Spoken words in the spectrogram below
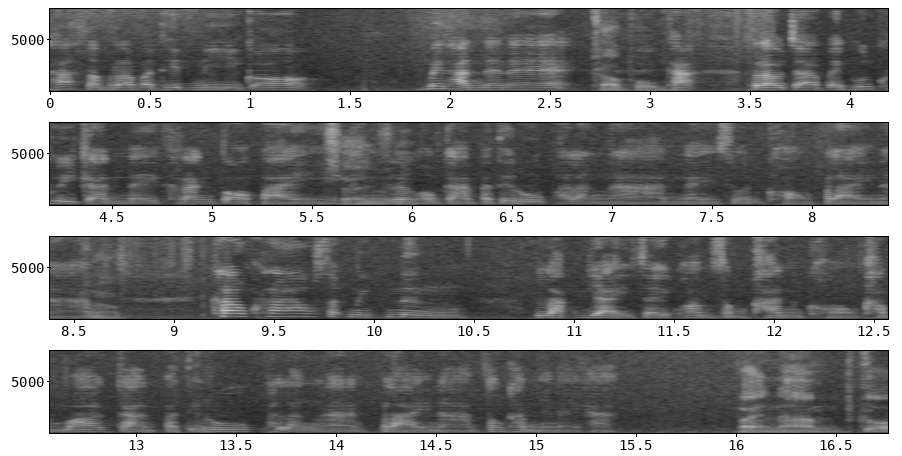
ถ้าสำหรับอาทิตย์นี้ก็ไม่ทันแน่ครับผมๆค่ะเราจะไปพูดคุยกันในครั้งต่อไปใช่ถึงครับเรื่องของการปฏิรูปพลังงานในส่วนของปลายน้ำครับคร่าวๆสักนิดหนึ่งหลักใหญ่ใจความสำคัญของคำว่าการปฏิรูปพลังงานปลายน้ำต้องทำยังไงคะปลายน้ำก็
